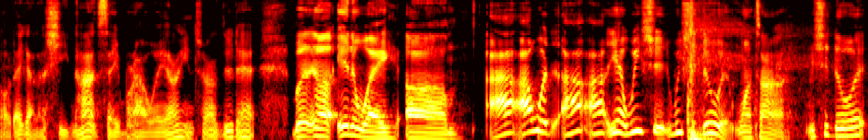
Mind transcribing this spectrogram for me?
Oh, they got a she not say Broadway. I ain't trying to do that. But uh, anyway, um, I, I would, I, I, yeah, we should, we should do it one time. We should do it.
